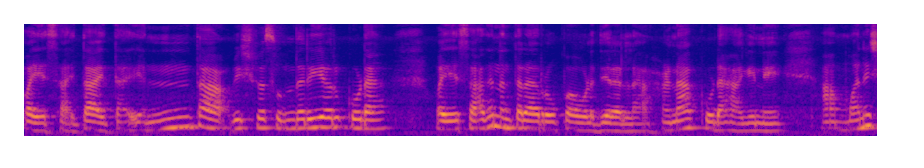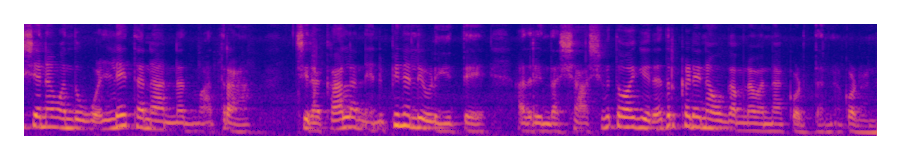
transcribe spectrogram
ವಯಸ್ಸಾಯ್ತಾ ಆಯ್ತಾ ಎಂಥ ವಿಶ್ವ ಸುಂದರಿಯರು ಕೂಡ ವಯಸ್ಸಾದ ನಂತರ ರೂಪ ಉಳಿದಿರಲ್ಲ. ಹಣ ಕೂಡ ಹಾಗೆಯೇ ಆ ಮನುಷ್ಯನ ಒಂದು ಒಳ್ಳೆತನ ಅನ್ನೋದು ಮಾತ್ರ ಚಿರಕಾಲ ನೆನಪಿನಲ್ಲಿ ಉಳಿಯುತ್ತೆ. ಅದರಿಂದ ಶಾಶ್ವತವಾಗಿ ಇರೋದ್ರ ಕಡೆ ನಾವು ಗಮನವನ್ನು ಕೊಡ್ತಾನೆ, ಕೊಡೋಣ.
